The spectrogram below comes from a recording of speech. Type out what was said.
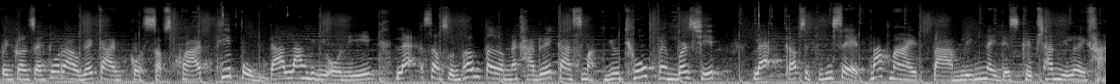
เป็นกำลังใจให้พวกเราด้วยการกด subscribe ที่ปุ่มด้านล่างวิดีโอนี้ และสนับสนุนเพิ่มเติมนะคะ ด้วยการสมัคร YouTube Membership และรับสิทธิพิเศษมากมายตามลิงก์ใน description นี้เลยค่ะ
